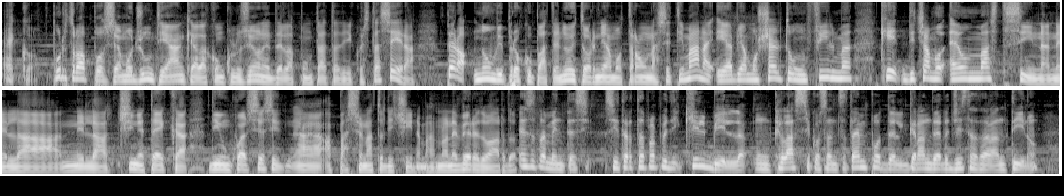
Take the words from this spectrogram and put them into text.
Ecco, purtroppo siamo giunti anche alla conclusione della puntata di questa sera, però non vi preoccupate, noi torniamo tra una settimana e abbiamo scelto un film che diciamo è un must see nella, nella cineteca di un qualsiasi eh, appassionato di cinema, non è vero Edoardo? Esattamente, sì. si tratta proprio di Kill Bill, un classico senza tempo del grande regista Tarantino.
